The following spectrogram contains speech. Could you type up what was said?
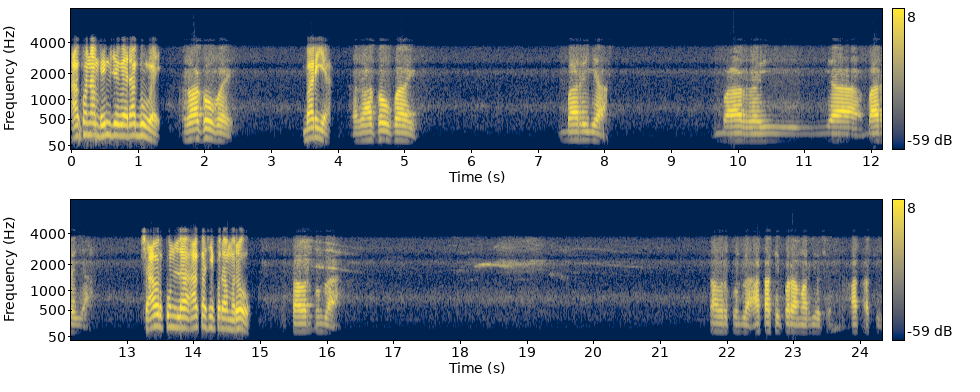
આખું નામ ભીમજીભાઈ રાઘુભાઈ. રાઘવભાઈ બારિયા. રાઘવભાઈ બારૈયા. બારૈયા બારૈયા. સાવરકુંડલા આકાશીપુરામાં રહો. સાવરકુંડલા. સાવરકુંડલા આકાશી પરામાં રહ્યો છે. આકાશી.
